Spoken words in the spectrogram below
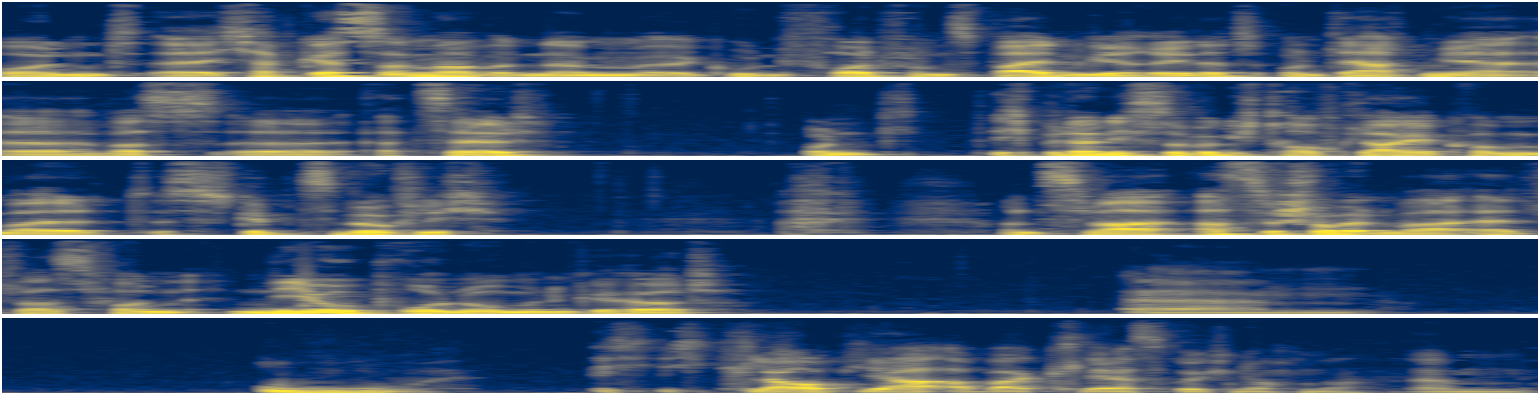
Und äh, ich habe gestern mal mit einem äh, guten Freund von uns beiden geredet und der hat mir äh, was äh, erzählt. Und ich bin da nicht so wirklich drauf klargekommen, weil das gibt's wirklich. Und zwar, hast du schon mal etwas von Neopronomen gehört? Ähm. Uh, ich, ich glaube ja, aber erklär es ruhig nochmal. Ähm,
